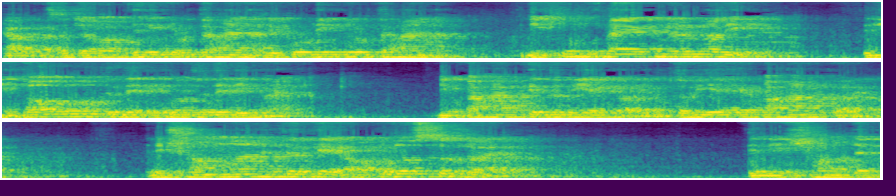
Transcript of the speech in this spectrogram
কার কাছে জবাবদিহি করতে হয় না রিপোর্টিং করতে হয় না। তিনি কোন ফায়াকুনের মালিক? তিনি হওয়া বলতে দেরি হয় না। তিনি পাহাড়কে দরিয়া করেন, দরিয়াকে পাহাড় করেন। তিনি সম্মানিতকে অপদস্থ করেন। তিনি সমাজের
